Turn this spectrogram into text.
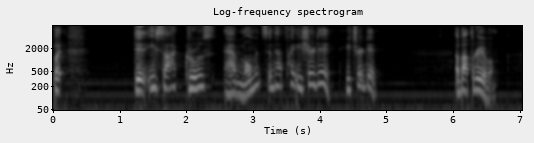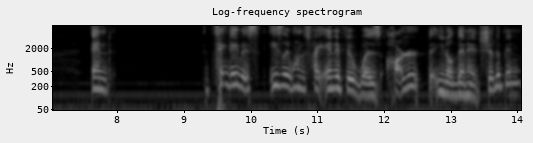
But did Isaac Cruz have moments in that fight? He sure did. He sure did. About three of them. And Tank Davis easily won this fight. And if it was harder, you know, than it should have been,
